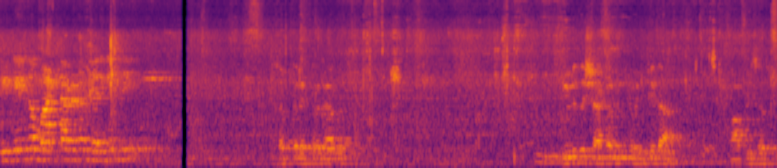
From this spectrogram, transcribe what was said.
డీటెయిల్గా మాట్లాడడం జరిగింది. సబ్ కలెక్టర్ గారు వివిధ శాఖల నుంచి వచ్చిన ఆఫీసర్స్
